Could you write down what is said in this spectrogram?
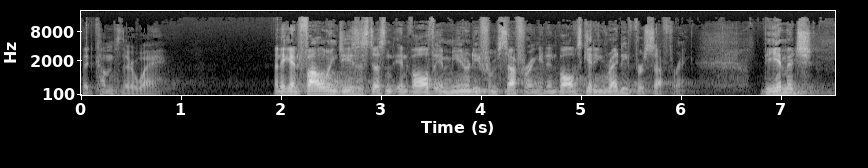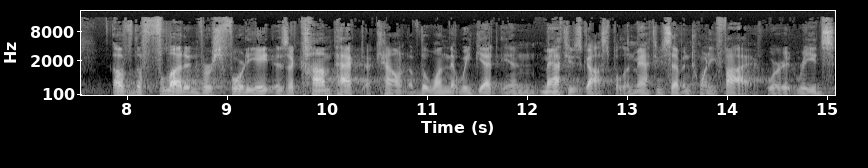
that comes their way. And again, following Jesus doesn't involve immunity from suffering, it involves getting ready for suffering. The image of the flood in verse 48 is a compact account of the one that we get in Matthew's gospel in Matthew 7:25 where it reads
